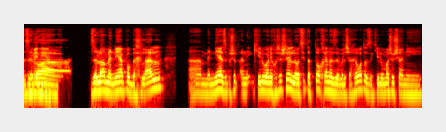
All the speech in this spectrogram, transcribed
זה, לא ה, זה לא המניע פה בכלל. המניע זה פשוט, אני כאילו, אני חושב שלהוציא את התוכן הזה ולשחרר אותו זה כאילו משהו שאני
